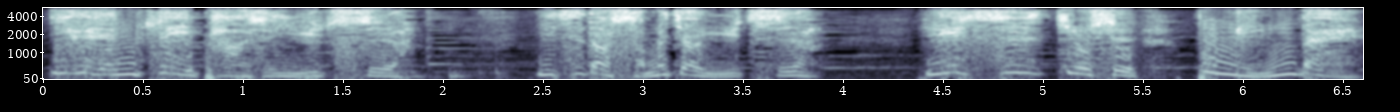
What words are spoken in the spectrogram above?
一个人最怕是愚痴啊，你知道什么叫愚痴啊？愚痴就是不明白，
